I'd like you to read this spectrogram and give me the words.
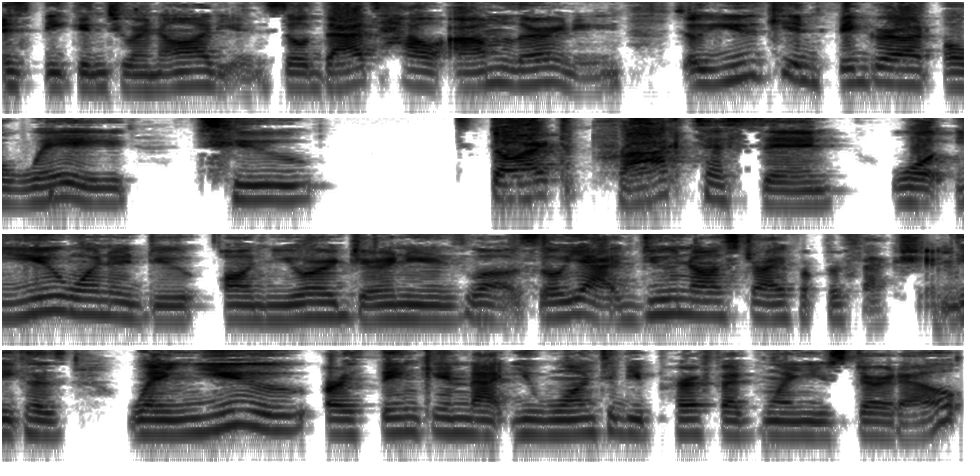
and speaking to an audience. So that's how I'm learning. So you can figure out a way to start practicing what you want to do on your journey as well. So yeah, do not strive for perfection because when you are thinking that you want to be perfect when you start out,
